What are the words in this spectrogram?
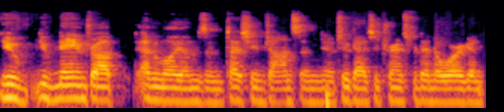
You've you've name dropped Evan Williams and Tysheem Johnson, you know, two guys who transferred into Oregon,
